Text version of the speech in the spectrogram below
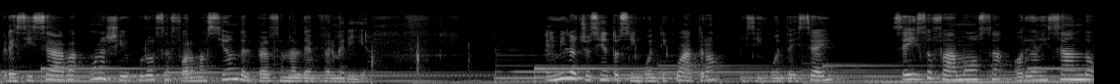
precisaba una rigurosa formación del personal de enfermería. En 1854 y 56 se hizo famosa organizando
